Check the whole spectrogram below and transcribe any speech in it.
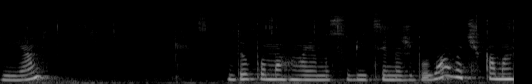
Є. Допомагаємо собі цими ж булавочками.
